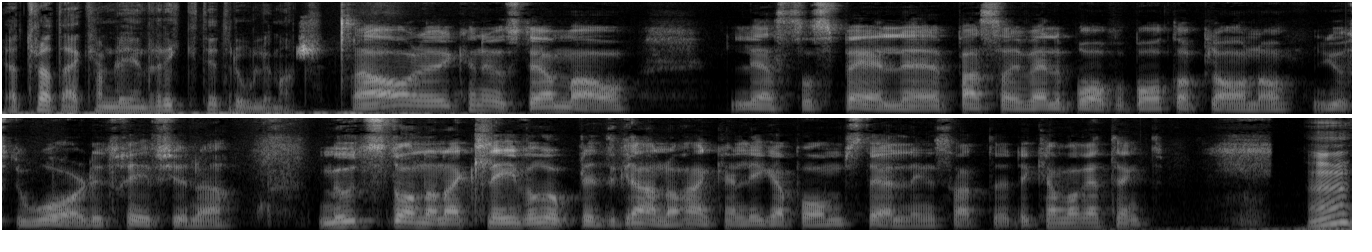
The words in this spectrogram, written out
Jag tror att det här kan bli en riktigt rolig match. Ja, det kan nog stämma. Och Leicesters spel eh, passar ju väldigt bra på bortaplan och just Ward trivs ju när motståndarna kliver upp lite grann och han kan ligga på omställning så att eh, det kan vara rätt tänkt. Mm.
